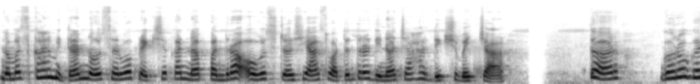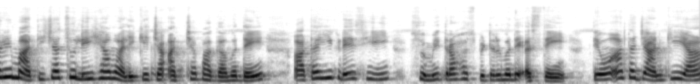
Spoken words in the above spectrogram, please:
नमस्कार मित्रांनो सर्व प्रेक्षकांना पंधरा ऑगस्ट या स्वातंत्र्य दिनाच्या हार्दिक शुभेच्छा. तर घरोघरी मातीच्या चुली ह्या मालिकेच्या आजच्या भागामध्ये आता इकडेच ही सुमित्रा हॉस्पिटलमध्ये असते. तेव्हा आता जानकी या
